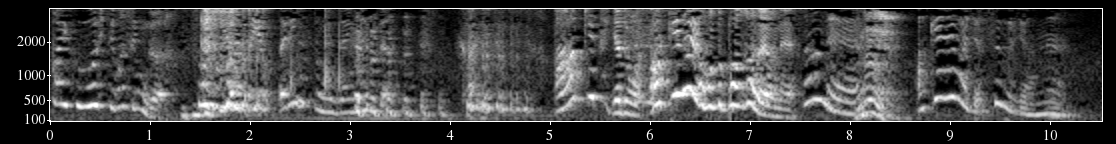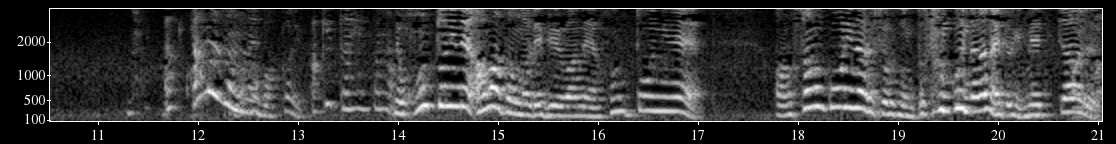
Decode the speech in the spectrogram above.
開封はしてませんがそういう方よありがとうございました。開けいやでも開けないの本当バカだよね。なんで、あね開ければじゃあすぐじゃんね、あアマゾンのやバカばっかり。つ開け大変かな。でも本当にねアマゾンのレビューはね本当にねあの参考になる商品と 参考にならない商品めっちゃある。あ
